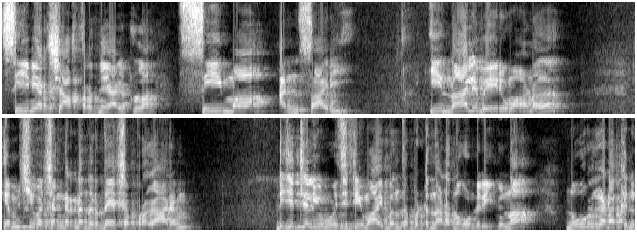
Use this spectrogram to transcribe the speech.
സീനിയർ ശാസ്ത്രജ്ഞയായിട്ടുള്ള സീമ അൻസാരി. ഈ നാല് പേരുമാണ് എം ശിവശങ്കരന്റെ നിർദ്ദേശപ്രകാരം ഡിജിറ്റൽ യൂണിവേഴ്സിറ്റിയുമായി ബന്ധപ്പെട്ട് നടന്നുകൊണ്ടിരിക്കുന്ന നൂറുകണക്കിന്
